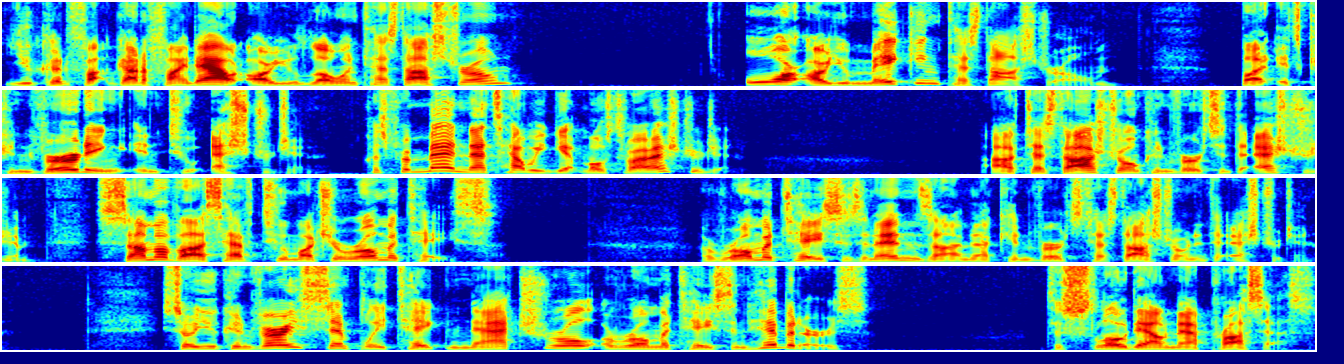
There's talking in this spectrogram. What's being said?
you could f- got to find out are you low in testosterone or are you making testosterone but it's converting into estrogen? Because for men that's how we get most of our estrogen. Our testosterone converts into estrogen. Some of us have too much aromatase. Aromatase is an enzyme that converts testosterone into estrogen. So you can very simply take natural aromatase inhibitors to slow down that process.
